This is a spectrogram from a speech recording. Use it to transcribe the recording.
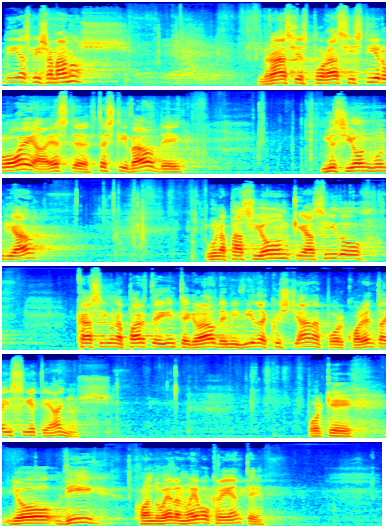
Buenos días, mis hermanos. Gracias por asistir hoy a este festival de misión mundial. Una pasión que ha sido casi una parte integral de mi vida cristiana por 47 años. Porque yo vi cuando era nuevo creyente,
